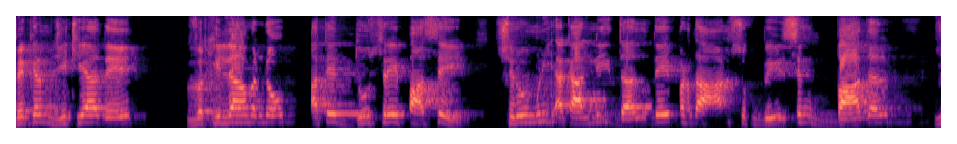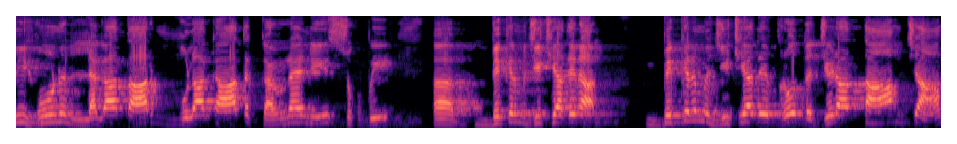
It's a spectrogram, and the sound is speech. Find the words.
ਵਿਕਰਮ ਮਜੀਠੀਆ ਦੇ ਵਕੀਲਾਂ ਵੱਲੋਂ ਅਤੇ ਦੂਸਰੇ ਪਾਸੇ ਸ਼੍ਰੋਮਣੀ ਅਕਾਲੀ ਦਲ ਦੇ ਪ੍ਰਧਾਨ ਸੁਖਬੀਰ ਸਿੰਘ ਬਾਦਲ ਵੀ ਹੁਣ ਲਗਾਤਾਰ ਮੁਲਾਕਾਤ ਕਰ ਰਹੇ ਨੇ ਸੁਖਬੀਰ ਅਹ, ਵਿਕਰਮ ਮਜੀਠੀਆ ਦੇ ਨਾਲ। ਬਿਕਰਮ ਮਜੀਠੀਆ ਦੇ ਵਿਰੁੱਧ ਜਿਹੜਾ ਤਾਮ ਝਾਮ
